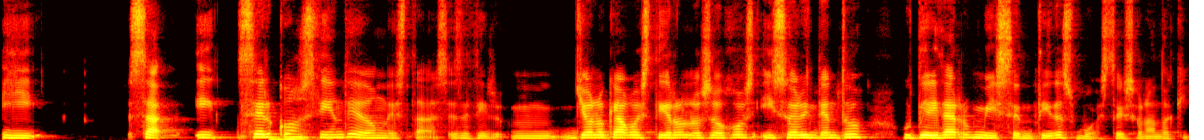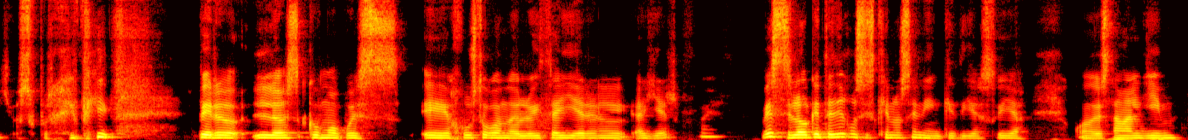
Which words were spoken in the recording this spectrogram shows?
y, ser consciente de dónde estás. Es decir, mm, yo lo que hago es cierro los ojos y solo intento utilizar mis sentidos. Buah, estoy sonando aquí yo súper hippie. Pero los, como pues, eh, justo cuando lo hice ayer, en el- ayer. ¿Ves? Lo que te digo, si es que no sé ni en qué día estoy ya. Cuando estaba en el gym,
